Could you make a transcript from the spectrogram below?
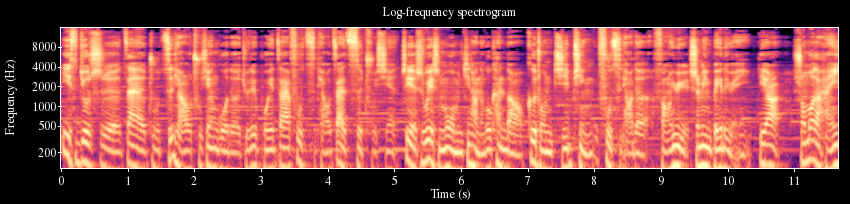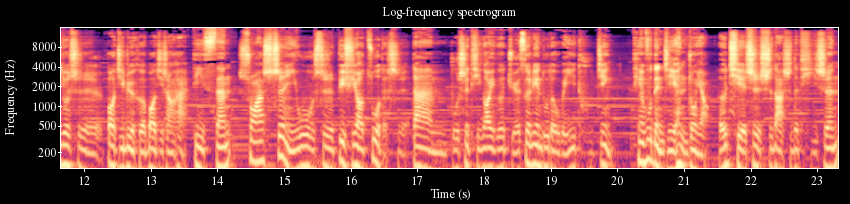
意思就是在主词条出现过的，绝对不会在副词条再次出现。这也是为什么我们经常能够看到各种极品副词条的防御生命杯的原因。第二，双爆的含义就是暴击率和暴击伤害。第三，刷圣遗物是必须要做的事，但不是提高一个角色练度的唯一途径。天赋等级也很重要，而且是实打实的提升，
